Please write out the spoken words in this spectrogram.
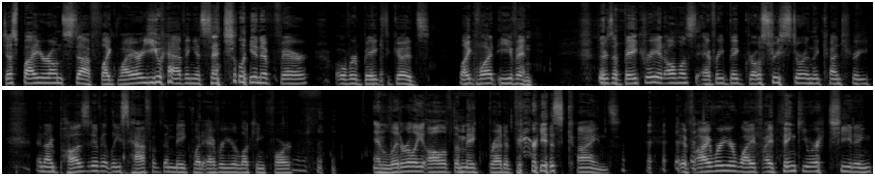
Just buy your own stuff. Like, why are you having essentially an affair over baked goods? Like, what even? There's a bakery at almost every big grocery store in the country, and I'm positive at least half of them make whatever you're looking for. And literally all of them make bread of various kinds. If I were your wife, I think you are cheating,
